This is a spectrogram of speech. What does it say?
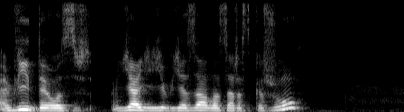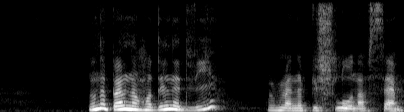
відео, я її в'язала, зараз скажу. Ну, напевно, години-дві в мене пішло на все.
